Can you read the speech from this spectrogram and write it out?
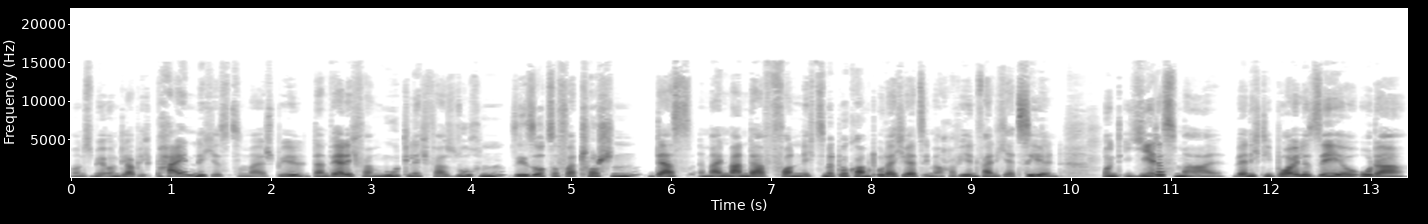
und es mir unglaublich peinlich ist zum Beispiel, dann werde ich vermutlich versuchen, sie so zu vertuschen, dass mein Mann davon nichts mitbekommt oder ich werde es ihm auch auf jeden Fall nicht erzählen. Und jedes Mal, wenn ich die Beule sehe oder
